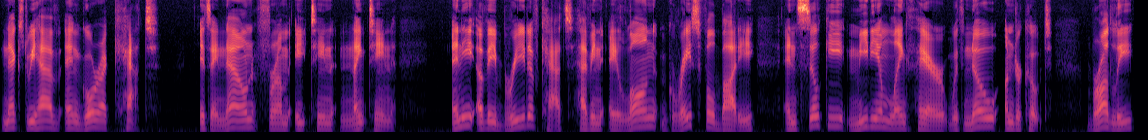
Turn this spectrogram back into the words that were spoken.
Next we have Angora cat. It's a noun from 1819. Any of a breed of cats having a long, graceful body and silky, medium length hair with no undercoat. Broadly,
